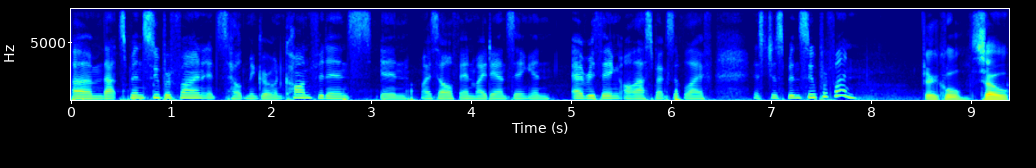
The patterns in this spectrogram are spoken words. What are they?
Um, that's been super fun. It's helped me grow in confidence in myself and my dancing and everything, all aspects of life. It's just been super fun. Very cool. So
